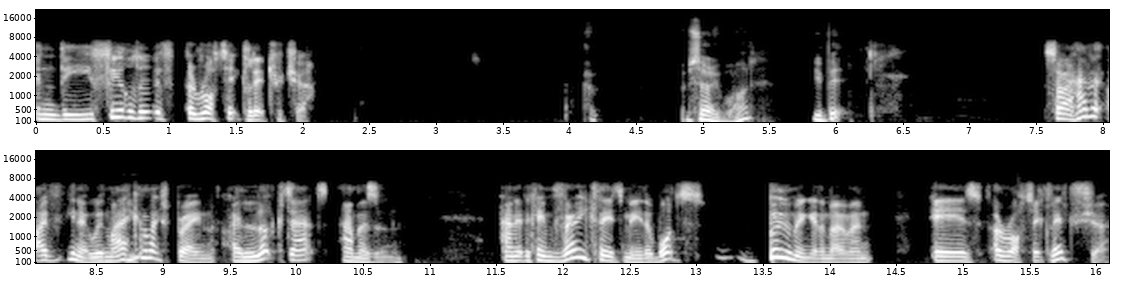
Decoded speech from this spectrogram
in the field of erotic literature. I'm sorry, what? You bit. So I have it. I've you know, with my economics brain, I looked at Amazon, and it became very clear to me that what's booming at the moment is erotic literature,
